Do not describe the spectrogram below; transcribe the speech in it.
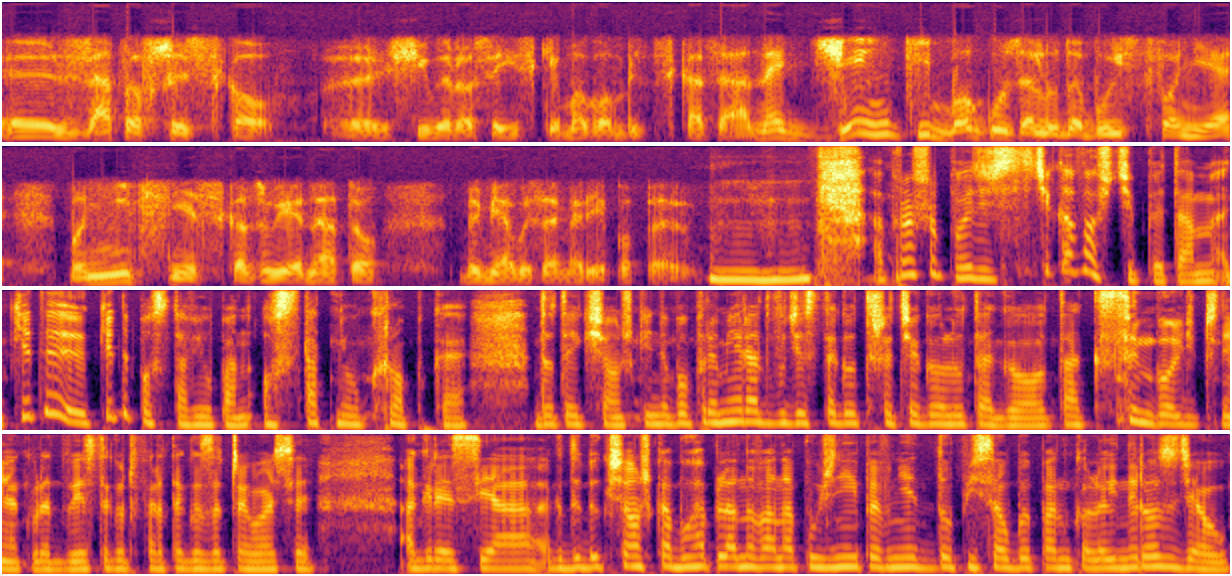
E, za to wszystko E, siły rosyjskie mogą być skazane. Dzięki Bogu za ludobójstwo nie, bo nic nie wskazuje na to, by miały zamiar je popełnić. Mm -hmm. A proszę powiedzieć, z ciekawości pytam, kiedy, kiedy postawił pan ostatnią kropkę do tej książki? No bo premiera 23 lutego, tak symbolicznie akurat 24 zaczęła się agresja. Gdyby książka była planowana później, pewnie dopisałby pan kolejny rozdział.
